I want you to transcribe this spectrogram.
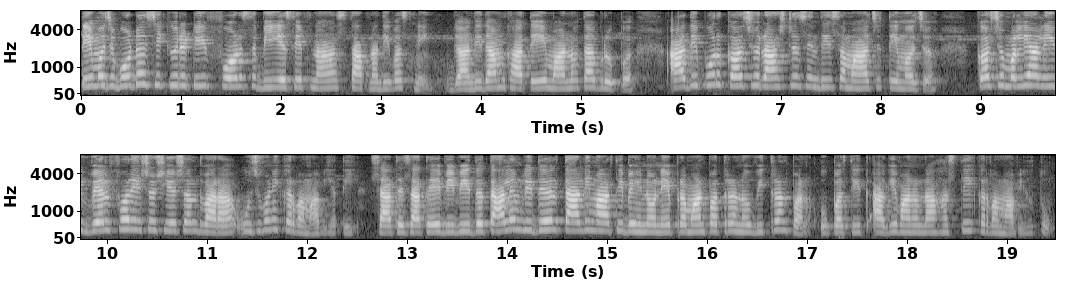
તેમજ બોર્ડર સિક્યુરિટી ફોર્સ બીએસએફના સ્થાપના દિવસની. ગાંધીધામ ખાતે માનવતા ગ્રુપ, આદિપુર કચ્છ રાષ્ટ્ર સિંધી સમાજ તેમજ કચ્છ મલયાલી વેલફેર એસોસિએશન દ્વારા ઉજવણી કરવામાં આવી હતી. સાથે સાથે વિવિધ તાલીમ લીધેલ તાલીમાર્થી બહેનોને પ્રમાણપત્રનું વિતરણ પણ ઉપસ્થિત આગેવાનોના હસ્તે કરવામાં આવ્યું હતું.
